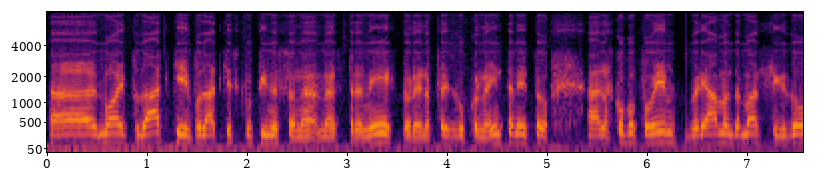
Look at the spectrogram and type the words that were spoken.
Uh, moji podatki in podatki skupine so na, na straneh, torej na Facebooku, na internetu. Uh, lahko pa povem, verjamem, da marsikdo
